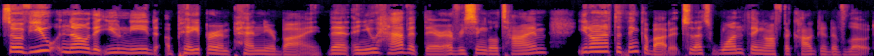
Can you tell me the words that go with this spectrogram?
So if you know that you need a paper and pen nearby, then and you have it there every single time, you don't have to think about it. So that's one one thing off the cognitive load.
